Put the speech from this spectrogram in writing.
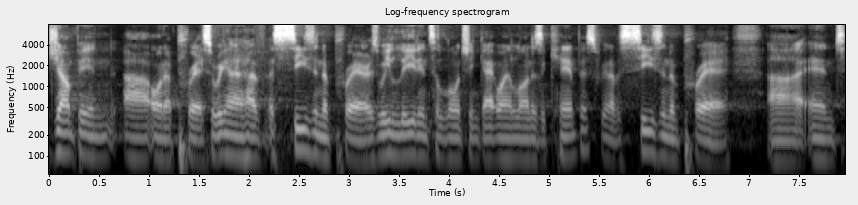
jump in uh, on a prayer. So we're going to have a season of prayer as we lead into launching Gateway Online as a campus. We're going to have a season of prayer, uh, and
